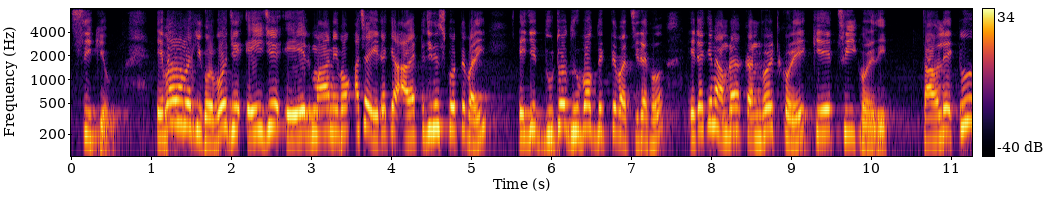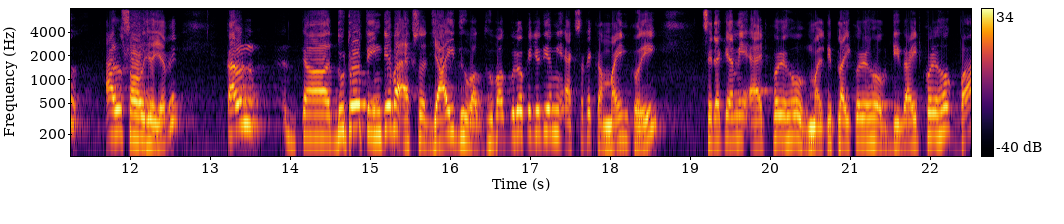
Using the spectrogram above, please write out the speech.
C cube এবার আমরা কি করব যে এই যে এর মান এবং আচ্ছা এটাকে আরেকটা জিনিস করতে পারি। এই যে দুটো ধ্রুবক দেখতে পাচ্ছি, দেখো, এটাকে না আমরা কনভার্ট করে কে থ্রি করে দিই। তাহলে একটু আরও সহজ হয়ে যাবে। কারণ দুটো, তিনটে বা একশো, যাই ধ্রুবক, ধ্রুবকগুলোকে যদি আমি একসাথে কম্বাইন করি, সেটাকে আমি অ্যাড করে হোক মাল্টিপ্লাই করে হোক ডিভাইড করে হোক বা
